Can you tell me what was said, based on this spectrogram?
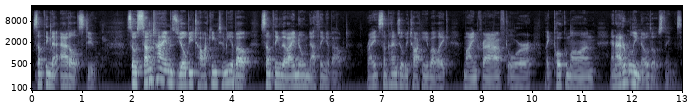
something that adults do. So, sometimes you'll be talking to me about something that I know nothing about, right? Sometimes you'll be talking about like Minecraft or like Pokemon, and I don't really know those things.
